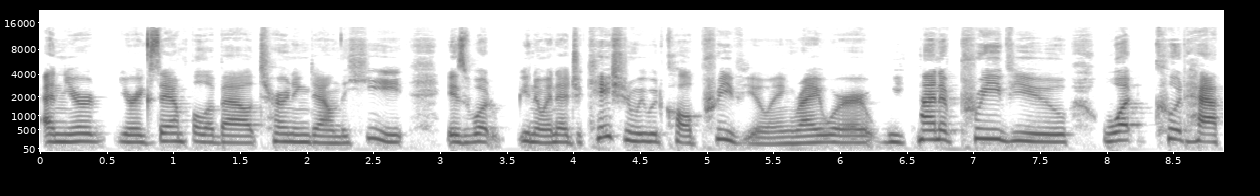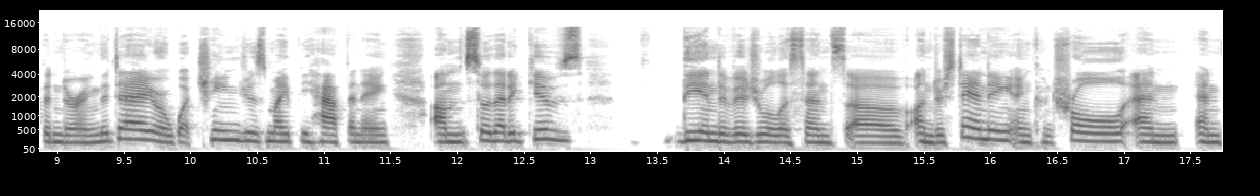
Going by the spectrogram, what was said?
and your your example about turning down the heat is what you know in education we would call previewing right? Where we kind of preview what could happen during the day or what changes might be happening um, so that it gives the individual a sense of understanding and control and and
